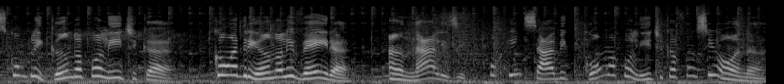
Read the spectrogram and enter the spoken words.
Descomplicando a Política, com Adriano Oliveira. Análise por quem sabe como a política funciona.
